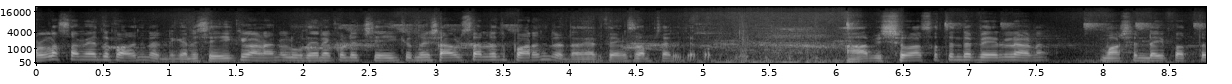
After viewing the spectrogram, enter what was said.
ഉള്ള സമയത്ത് പറഞ്ഞിട്ടുണ്ട്. ഇങ്ങനെ ചെയ്യിക്കുകയാണെങ്കിൽ ഉദയനെ കൊണ്ട് ചെയ്യിക്കുന്നു. ഷാഹുൽ സാറിന്റെ അടുത്ത് പറഞ്ഞിട്ടുണ്ട് നേരത്തെ സംസാരിച്ചപ്പോൾ. ആ വിശ്വാസത്തിന്റെ പേരിലാണ് മാഷിന്റെ ഈ പത്ത്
